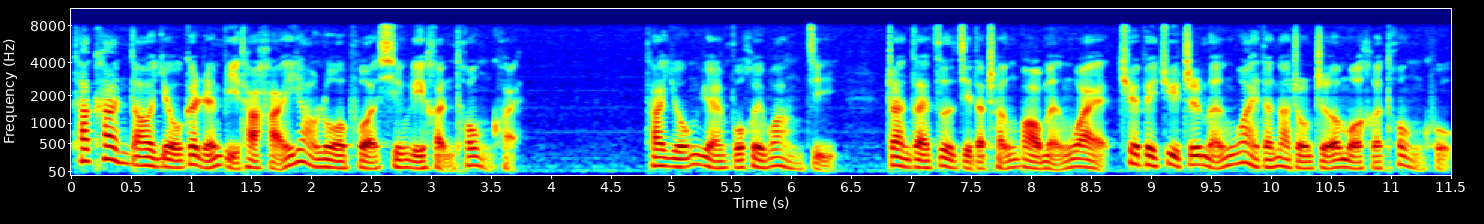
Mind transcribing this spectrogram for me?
他看到有个人比他还要落魄，心里很痛快。他永远不会忘记站在自己的城堡门外却被拒之门外的那种折磨和痛苦。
